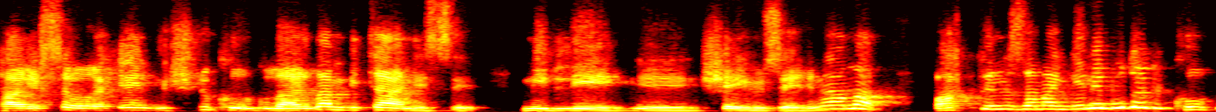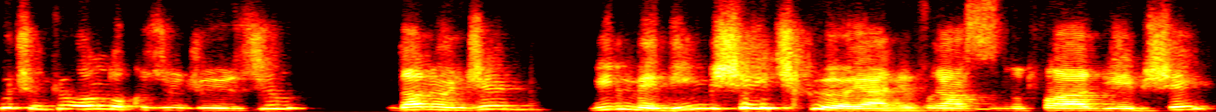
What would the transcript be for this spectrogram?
tarihsel olarak en güçlü kurgulardan bir tanesi milli e, şey üzerine ama baktığınız zaman gene bu da bir kurgu çünkü 19. yüzyıldan önce bilmediğim bir şey çıkıyor yani Fransız mutfağı diye bir şey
